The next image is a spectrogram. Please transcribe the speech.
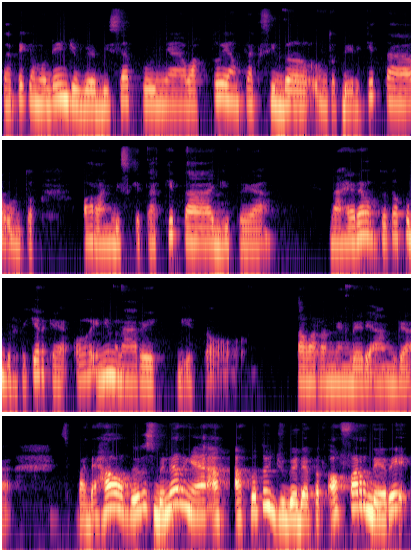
tapi kemudian juga bisa punya waktu yang fleksibel untuk diri kita, untuk orang di sekitar kita gitu ya. Nah akhirnya waktu itu aku berpikir kayak oh ini menarik gitu tawaran yang dari Angga. Padahal waktu itu sebenarnya aku tuh juga dapat offer dari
